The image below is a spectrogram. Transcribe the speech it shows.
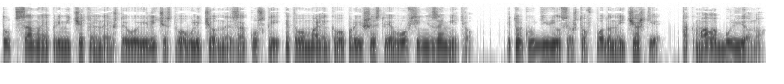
Тут самое примечательное, что его величество, увлеченный закуской, этого маленького происшествия вовсе не заметил. И только удивился, что в поданной чашке так мало бульону.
